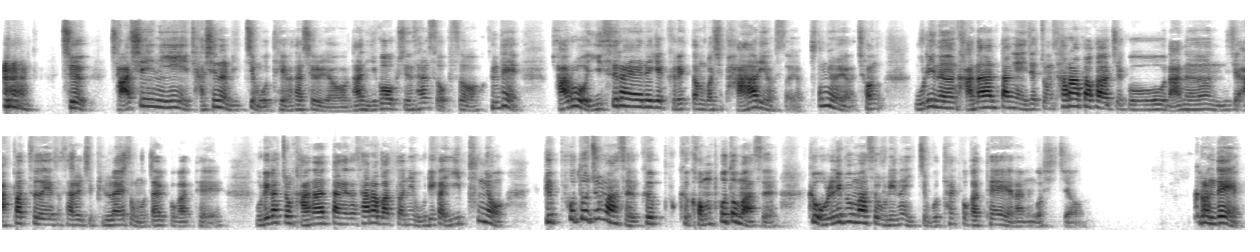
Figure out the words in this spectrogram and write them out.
즉, 자신이 자신을 믿지 못해요. 사실요. 난 이거 없이는 살 수 없어. 근데 바로 이스라엘에게 그랬던 것이 바알이었어요. 풍요예요. 전, 우리는 가나안 땅에 이제 좀 살아봐가지고 나는 이제 아파트에서 살지 빌라에서 못 살 것 같아. 우리가 좀 가나안 땅에서 살아봤더니 우리가 이 풍요, 그 포도주 맛을, 그, 그 건포도 맛을, 그 올리브 맛을 우리는 잊지 못할 것 같아. 라는 것이죠. 그런데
